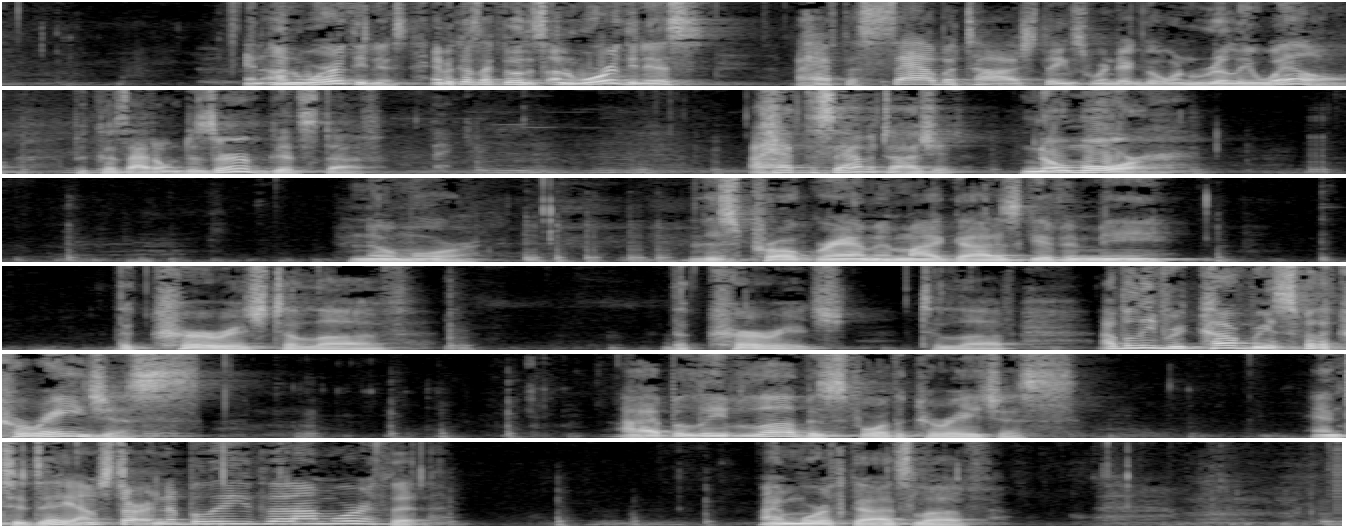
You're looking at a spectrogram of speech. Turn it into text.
and unworthiness. And because I feel this unworthiness, I have to sabotage things when they're going really well because I don't deserve good stuff. I have to sabotage it. No more. No more. This program and my God has given me the courage to love. The courage to love. I believe recovery is for the courageous. I believe love is for the courageous. And today I'm starting to believe that I'm worth it. I'm worth God's love.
